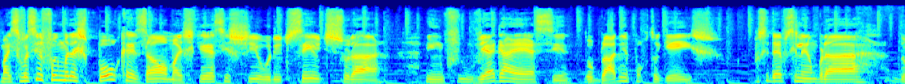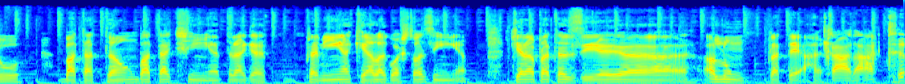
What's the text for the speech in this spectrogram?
Mas se você foi uma das poucas almas que assistiu o Ryutsei Tsura em VHS, dublado em português, você deve se lembrar do Batatão, Batatinha, traga pra mim aquela gostosinha, que era pra trazer a, Lum pra Terra. Caraca.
